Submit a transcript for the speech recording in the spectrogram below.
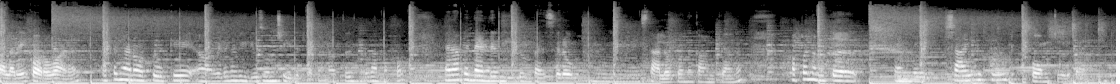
വളരെ കുറവാണ്. അപ്പോൾ ഞാൻ ഓർത്ത് ഓക്കെ ഇവിടെ ഞാൻ വീഡിയോസ് ഒന്നും ചെയ്തിട്ടില്ല. ഞാൻ ഓർത്ത് നിങ്ങൾ വന്നപ്പോൾ ഞാൻ പിന്നെ എന്റെ വീടും പരിസരവും സ്ഥലമൊക്കെ ഒന്ന് കാണിക്കാമെന്ന് അപ്പോൾ നമുക്ക് എന്റെ ചൈൽഡ്ഹുഡ് ഹോം ടൂർ കാണാം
